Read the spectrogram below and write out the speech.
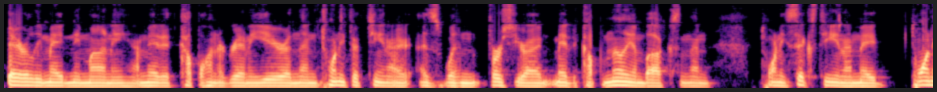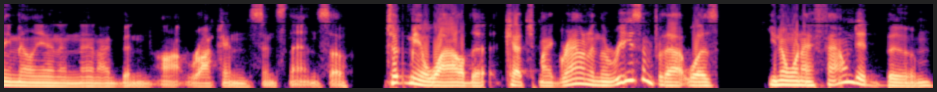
barely made any money. I made a couple hundred grand a year, and then 2015, I as when first year I made a couple million bucks, and then 2016 I made 20 million, and then I've been uh, rocking since then. So it took me a while to catch my ground, and the reason for that was, you know, when I founded Boom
